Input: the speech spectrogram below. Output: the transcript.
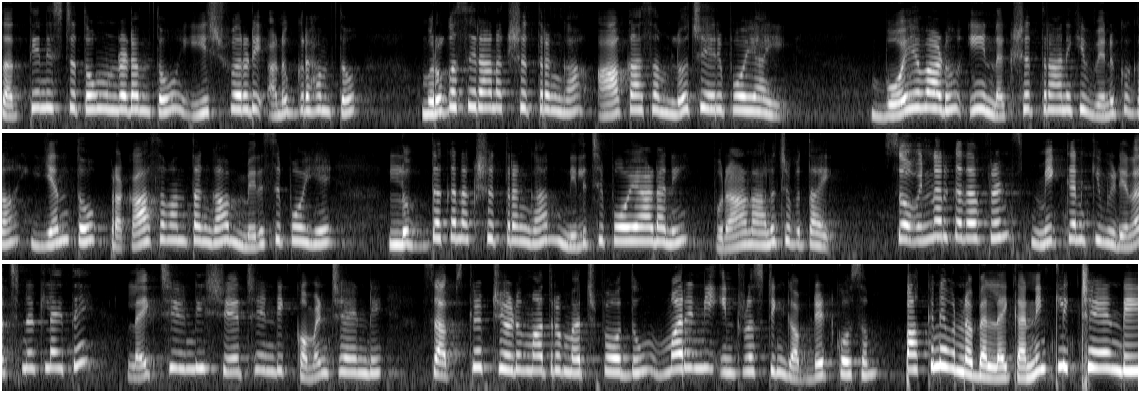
సత్యనిష్టతో ఉండడంతో ఈశ్వరుడి అనుగ్రహంతో మృగశిర నక్షత్రంగా ఆకాశంలో చేరిపోయాయి. బోయవాడు ఈ నక్షత్రానికి వెనుకగా ఎంతో ప్రకాశవంతంగా మెరిసిపోయే లుబ్ధక నక్షత్రంగా నిలిచిపోయాడని పురాణాలు చెబుతాయి. సో విన్నారు కదా ఫ్రెండ్స్ మీకు కనుక వీడియో నచ్చినట్లయితే లైక్ చేయండి షేర్ చేయండి కామెంట్ చేయండి. సబ్స్క్రైబ్ చేయడం మాత్రం మర్చిపోవద్దు. మరిన్ని ఇంట్రెస్టింగ్ అప్డేట్ కోసం పక్కనే ఉన్న బెల్ ఐకాన్ని క్లిక్ చేయండి.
